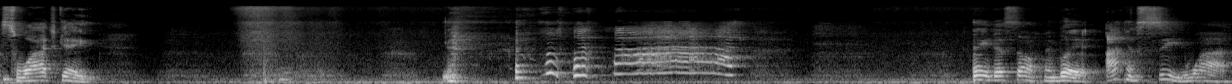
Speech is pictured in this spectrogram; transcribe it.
Swatch gate. Ain't that something? But I can see why.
